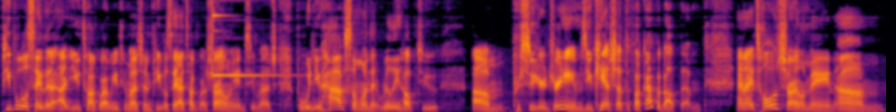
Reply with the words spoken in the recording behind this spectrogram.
people will say that I, you talk about me too much, and people say I talk about Charlemagne too much. But when you have someone that really helped you um, pursue your dreams, you can't shut the fuck up about them. And I told Charlemagne um,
